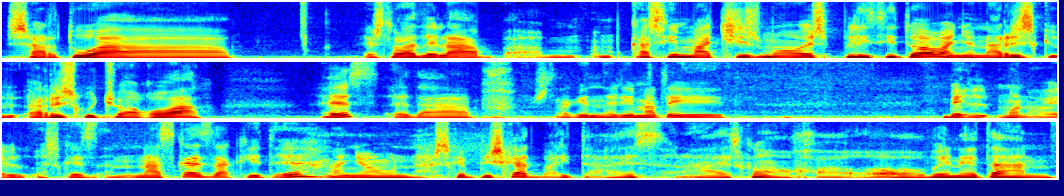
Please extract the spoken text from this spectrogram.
sartua da dela mm, kasi matxismo esplizitoa, baina arrisku, arriskutsuagoa. Ez? Eta, pff, ez dakit, niri matit, Bel, bueno, el, eske, nazka ez dakit, eh? Baina, eske pixkat baita, ez? Ah, Ez jo, benetan.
